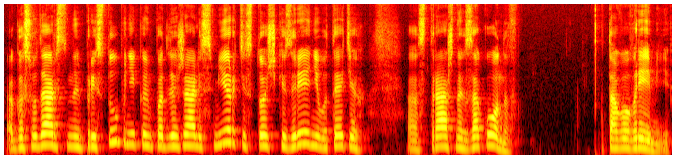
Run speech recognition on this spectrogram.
государственными преступниками, подлежали смерти с точки зрения вот этих э, страшных законов того времени.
